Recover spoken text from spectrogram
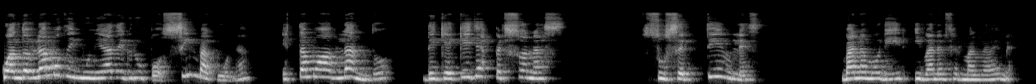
Cuando hablamos de inmunidad de grupo sin vacuna, estamos hablando de que aquellas personas susceptibles van a morir y van a enfermar gravemente.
